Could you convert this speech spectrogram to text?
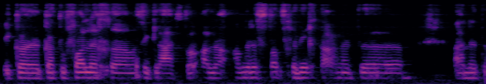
ik, ik, had toevallig, uh, was ik laatst door alle andere stadsgedichten aan het, aan het,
